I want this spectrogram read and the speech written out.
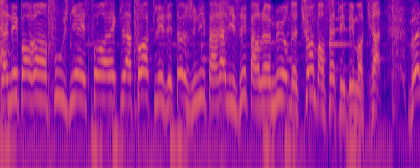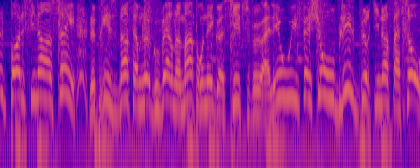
L'année part en fou, je niaise pas avec la POC. Les États-Unis paralysés par le mur de Trump, en fait, les démocrates, veulent pas le financer. Le président ferme le gouvernement pour négocier. Tu veux aller où il fait chaud? Oublie le Burkina Faso.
